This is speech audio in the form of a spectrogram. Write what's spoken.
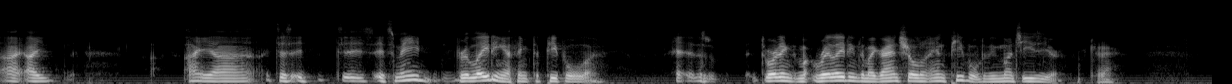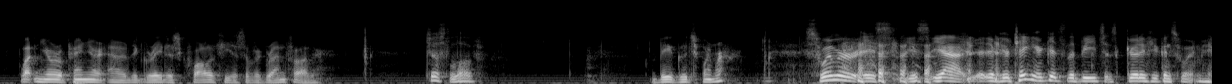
I I. I uh, just it, it's, it's made relating I think to people uh, relating to, relating to my grandchildren and people to be much easier. Okay. What, in your opinion, are the greatest qualities of a grandfather? Just love. Be a good swimmer. Swimmer is, is yeah. If you're taking your kids to the beach, it's good if you can swim.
